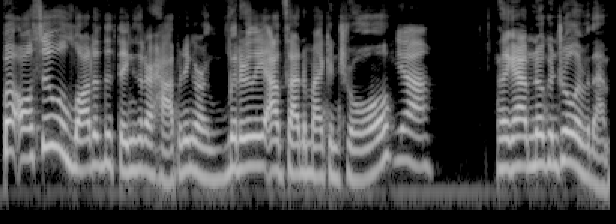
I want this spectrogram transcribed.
But also, a lot of the things that are happening are literally outside of my control. Yeah. Like I have no control over them,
